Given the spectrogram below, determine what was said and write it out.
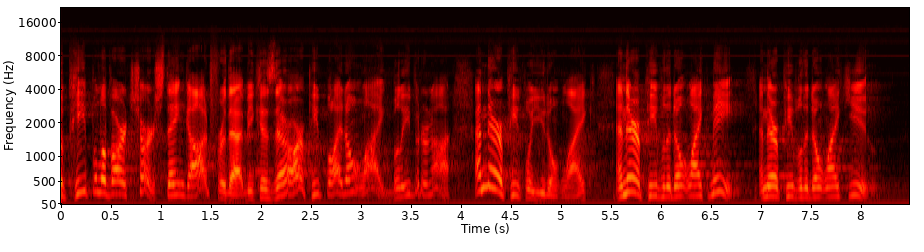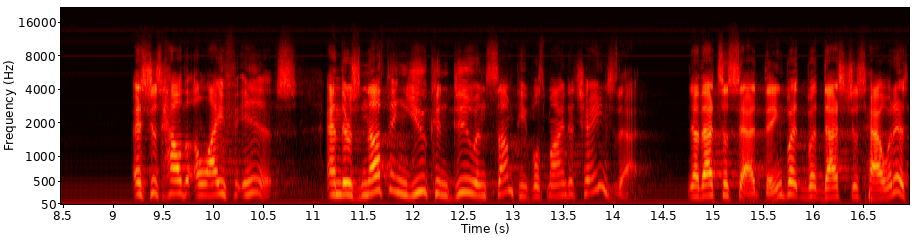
the people of our church. Thank God for that because there are people I don't like, believe it or not. And there are people you don't like. And there are people that don't like me. And there are people that don't like you. It's just how life is. And there's nothing you can do in some people's mind to change that. Now, that's a sad thing, but, but that's just how it is.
